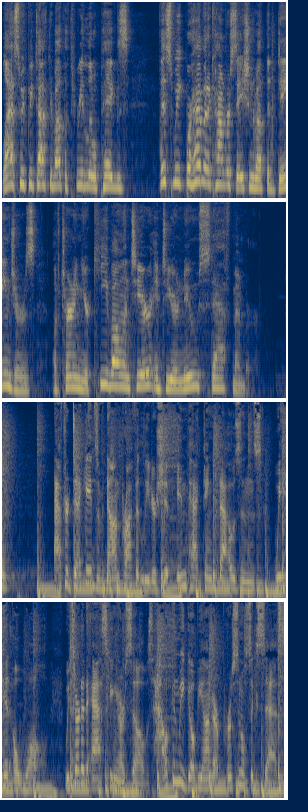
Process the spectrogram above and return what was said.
Last week we talked about the three little pigs. This week we're having a conversation about the dangers of turning your key volunteer into your new staff member. After decades of nonprofit leadership impacting thousands, we hit a wall. We started asking ourselves, how can we go beyond our personal success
